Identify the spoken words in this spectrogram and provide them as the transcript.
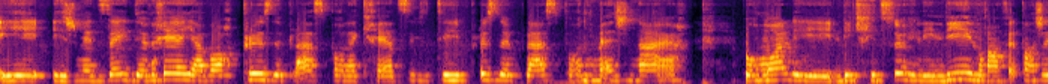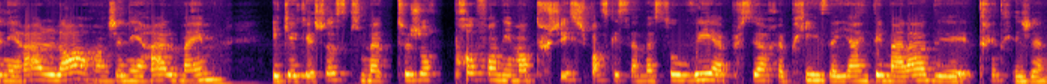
Et, je me disais, il devrait y avoir plus de place pour la créativité, plus de place pour l'imaginaire. Pour moi, l'écriture et les livres, en fait, en général, l'art en général même, est quelque chose qui m'a toujours profondément touchée. Je pense que ça m'a sauvée à plusieurs reprises, ayant été malade très, très jeune.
